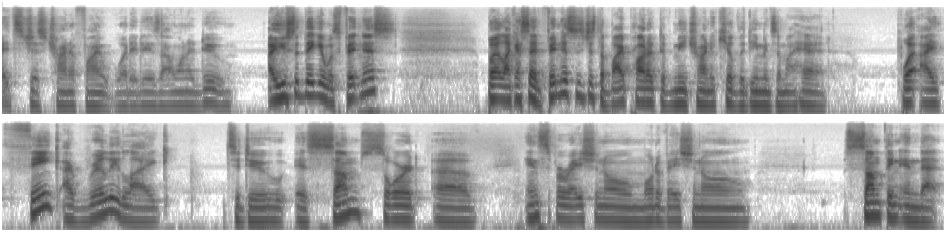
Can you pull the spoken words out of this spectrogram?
it's just trying to find what it is I want to do. I used to think it was fitness, but like I said, fitness is just a byproduct of me trying to kill the demons in my head. What I think I really like to do is some sort of inspirational, motivational, something in that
